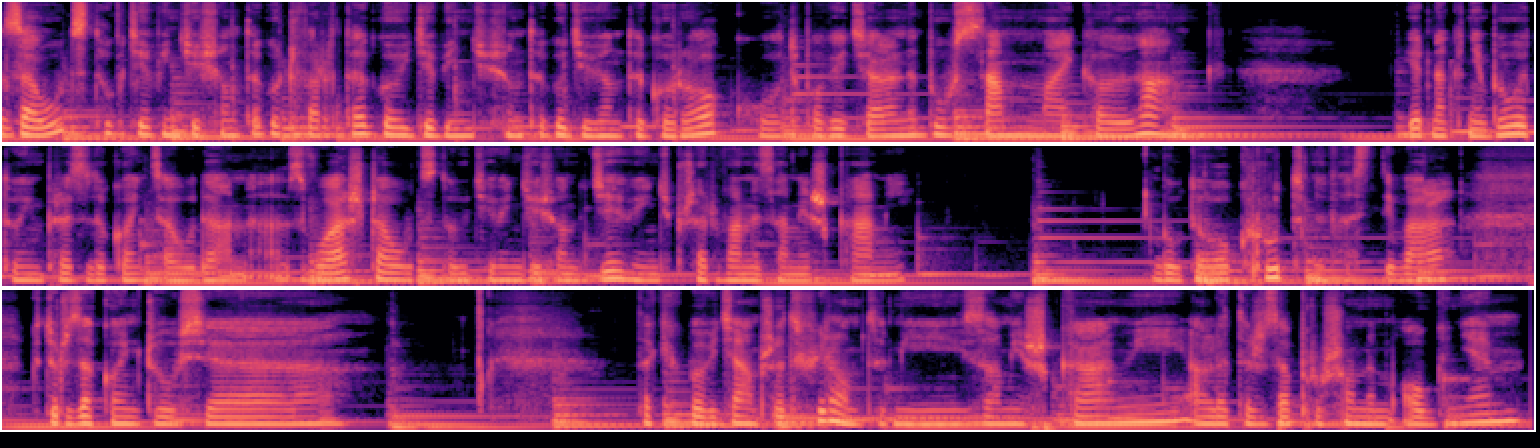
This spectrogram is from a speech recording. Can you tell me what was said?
Za Woodstock 94 i 99 roku odpowiedzialny był sam Michael Lang. Jednak nie były to imprezy do końca udane, zwłaszcza Woodstock 99 przerwany zamieszkami. Był to okrutny festiwal, który zakończył się, tak jak powiedziałam przed chwilą, tymi zamieszkami, ale też zaproszonym ogniem,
